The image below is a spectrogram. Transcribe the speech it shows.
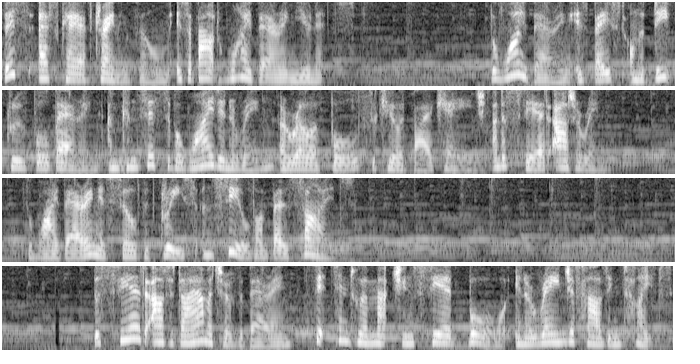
This SKF training film is about Y-bearing units. The Y-bearing is based on the deep groove ball bearing and consists of a wide inner ring, a row of balls secured by a cage, and a sphered outer ring. The Y-bearing is filled with grease and sealed on both sides. The sphered outer diameter of the bearing fits into a matching sphered bore in a range of housing types,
